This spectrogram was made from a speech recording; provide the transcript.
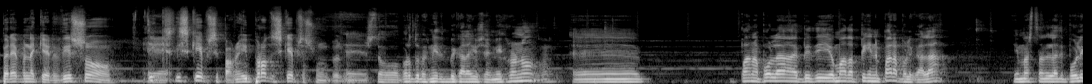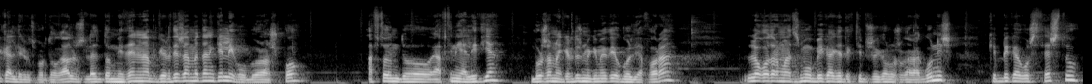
πρέπει να κερδίσω; Τι, τι σκέψει υπάρχουν, η πρώτη σκέψη, ας πούμε, πες μου. Ε, στο πρώτο παιχνίδι που μπήκα αλλαγή στο ημίχρονο, ε, πάνω απ' όλα επειδή η ομάδα πήγαινε πάρα πολύ καλά. Ήμασταν δηλαδή πολύ καλύτεροι από τους Πορτογάλους. Δηλαδή το 0-1 που κερδίζαμε ήταν και λίγο, μπορώ να σου πω. Αυτό είναι το, αυτή είναι η αλήθεια. Μπορούσαμε να κερδίσουμε και με δύο γκολ διαφορά. Λόγω τραυματισμού μπήκα γιατί χτύπησε ο Γιώργος Καραγκούνης και μπήκα εγώ στη θέση του.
